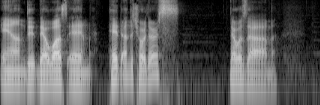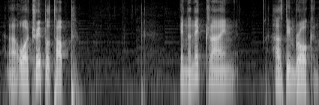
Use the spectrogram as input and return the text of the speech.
and there was a head and shoulders. There was um uh, or triple top and the neckline has been broken.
